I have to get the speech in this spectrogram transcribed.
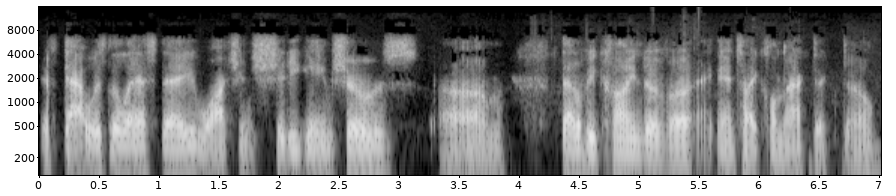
If that was the last day, watching shitty game shows, um, that'll be kind of uh, anticlimactic, no.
